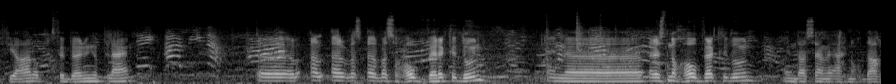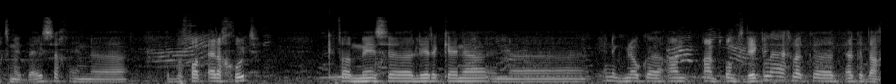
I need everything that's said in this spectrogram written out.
3,5 jaar op het Verbeuningenplein. Eh, er, er was, er was een hoop werk te doen. En er is nog hoop werk te doen. En daar zijn we eigenlijk nog dagelijks mee bezig. En het bevalt erg goed. Ik heb veel mensen leren kennen. En, en ik ben ook aan, aan het ontwikkelen eigenlijk elke dag.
